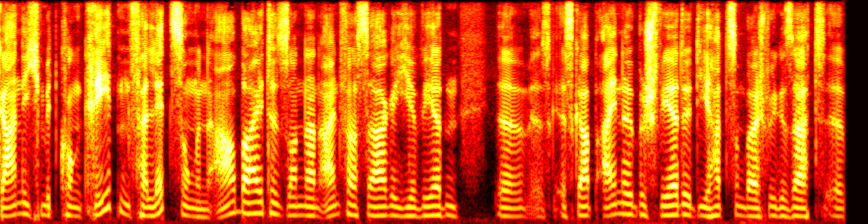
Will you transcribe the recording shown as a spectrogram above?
gar nicht mit konkreten Verletzungen arbeite, sondern einfach sage, hier werden äh, es, es, gab eine Beschwerde, die hat zum Beispiel gesagt, äh,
